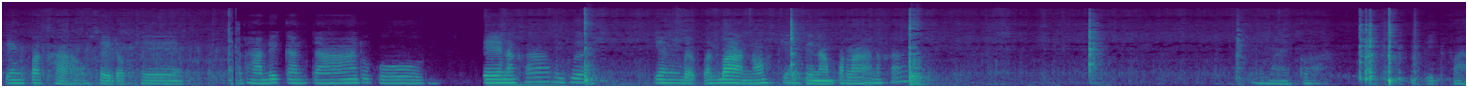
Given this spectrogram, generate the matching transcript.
แกงปลาขาวใส่ดอกแคทานด้วยกันจ้าทุกคนแกนะคะเพื่อนๆแกงแบบบ้านๆเนาะแกงใส่น้ำปลานะคะไม่ก็ปิดฝา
